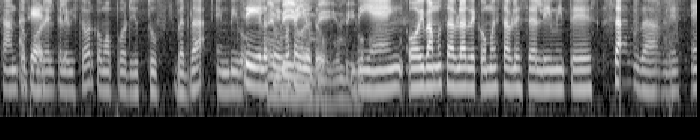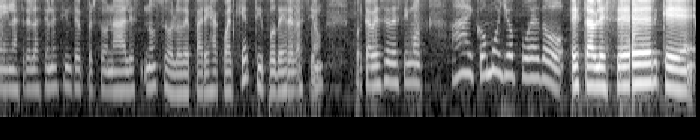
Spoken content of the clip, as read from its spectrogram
tanto Así por es. el televisor como por YouTube, ¿verdad? En vivo. Sí, lo En subimos vivo, en en YouTube. vi- en vivo. Bien, hoy vamos a hablar de cómo establecer límites saludables en las relaciones interpersonales, no solo de pareja, cualquier tipo de relación. Porque a veces decimos, ay, ¿cómo yo puedo establecer que,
